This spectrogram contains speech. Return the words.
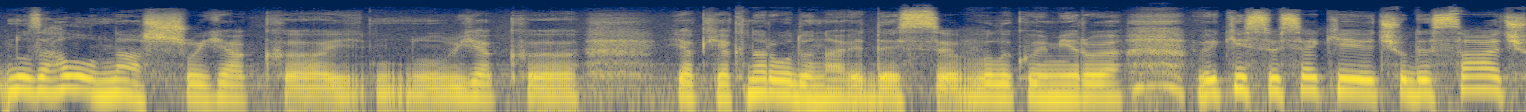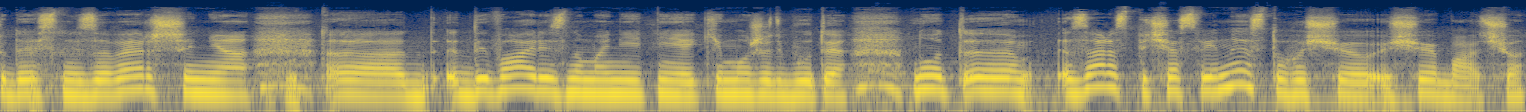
ну загалом нашу, як, е, ну, як, е, як, як народу, навіть десь великою мірою, в якісь усякі чудеса, чудесні завершення, дива різноманітні, які можуть бути. Ну от зараз під час війни, з того, що, що я бачу,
